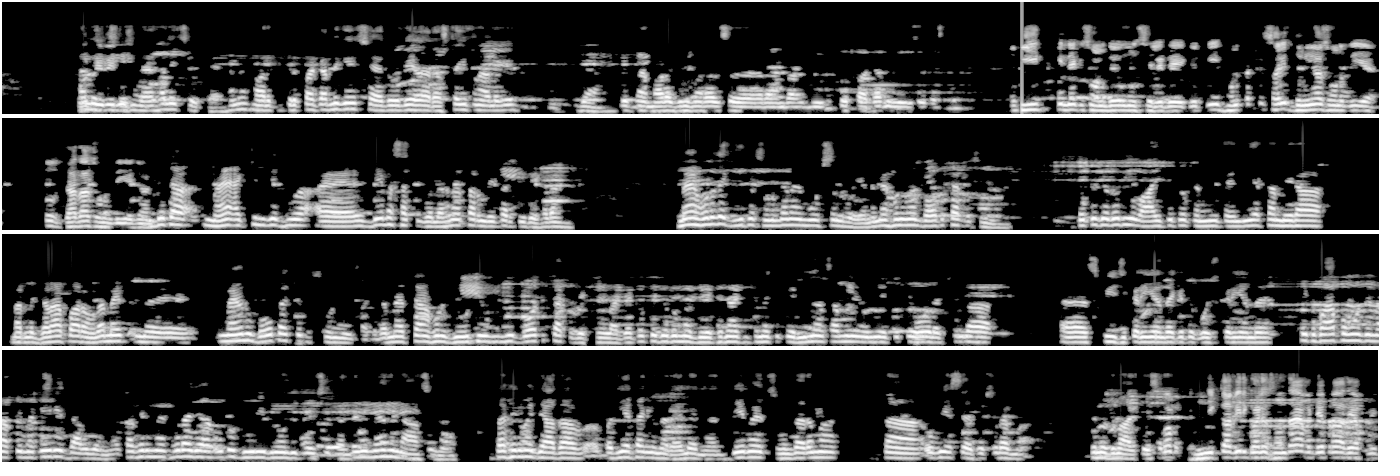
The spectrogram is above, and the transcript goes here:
ਹਲੇ ਵੀ ਨਹੀਂ ਹੈ ਹਲੇ ਛੋਟਾ ਹੈ ਹਨਾ ਮਾਲਕ ਕਿਰਪਾ ਕਰਨਗੇ ਸ਼ਾਇਦ ਉਹਦੇ ਰਸਤਾ ਹੀ ਅਪਣਾ ਲਵੇ। ਜਾਂ ਕਿਤਾ ਮਹਾਰਾਜ ਜੀ ਮਹਾਰਾਜ ਰਾਮਦਾਸ ਜੀ ਕਿਰਪਾ ਕਰਨਗੇ ਇਸੇ ਰਸਤੇ ਗੀਤ ਕਿੰਨੇ ਕੁ ਸੁਣਦੇ ਹੋ ਮੂਸੇਲੇ ਦੇ? ਕਿਉਂਕਿ ਹੁਣ ਤੱਕ ਸਾਰੀ ਦੁਨੀਆ ਸੁਣਦੀ ਹੈ ਤੋਂ ਜ਼ਿਆਦਾ ਸੁਣਦੀ ਹੈ ਜਾਨ ਬੇਟਾ ਮੈਂ ਐਕਚੁਅਲੀ ਜਦੋਂ ਅਹ, ਜੇ ਮੈਂ ਸੱਚ ਬੋਲਾਂ ਨਾ ਧਰਮ ਦੀ ਧਰਤੀ ਤੇ ਖੜਾ ਮੈਂ ਹੁਣ ਗੀਤ ਸੁਣਦਾ ਮੈਂ ਇਮੋਸ਼ਨਲ ਹੋ ਜਾਂਦਾ ਮੈਂ ਹੁਣ ਮੈਂ ਬਹੁਤ ਘੱਟ ਸੁਣਦਾ ਕਿਉਂਕਿ ਜਦੋਂ ਦੀ ਆਵਾਜ਼ ਕਿਤੋਂ ਕੰਨੀ ਪੈਂਦੀ ਹੈ ਤਾਂ ਮੇਰਾ ਮਤਲਬ ਗਲਾ ਭਰ ਆਉਂਦਾ ਮੈਂ ਮੈਂ- ਉਹਨੂੰ ਬਹੁਤ ਘੱਟ ਸੁਣ ਨਹੀਂ ਸਕਦਾ। ਮੈਂ ਤਾਂ ਹੁਣ YouTube ਵੀ ਬਹੁਤ ਘੱਟ ਦੇਖਣ ਲੱਗ ਕਿਉਂਕਿ ਜਦੋਂ ਮੈਂ ਦੇਖਦਾ ਕਿਤੇ ਨਾ ਕਿਤੇ ਰੀਲਾਂ ਸਾਹਮਣੇ ਆਉਂਦੀਆਂ, ਕਿਤੇ ਹੋਰ ਇਲੈਕਸ਼ਨ ਦਾ ਸਪੀਚ ਕਰੀ ਜਾਂਦਾ, ਕਿਤੇ ਕੁਛ ਕਰੀ ਜਾਂਦਾ, ਇੱਕ ਬਾਪ ਹੋਣ ਦੇ ਨਾਤੇ ਮੈਂ ਕਈ ਵਾਰੀ ਦਬ ਜਾਂਦਾ। ਤਾਂ ਫਿਰ ਮੈਂ ਥੋੜਾ ਜਿਹਾ ਉਹ ਤੋਂ ਦੂਰੀ ਬਣਾਉਣ ਦੀ ਕੋਸ਼ਿਸ਼ ਕਰਦਾ ਵੀ ਮੈਂ ਵੀ ਨਾ ਸੁਣਾ। ਤਾਂ ਫਿਰ ਮੈਂ ਜ਼ਿਆਦਾ ਵਧੀਆ ਢੰਗ ਨਾਲ ਰਹਿ ਲੈਂਦਾ। ਜੇ ਮੈਂ ਸੁਣਦਾ ਰਵਾਂ, ਤਾਂ ਉਹ ਵੀ ਅਸਰ ਥੋੜਾ ਮੈਨੂੰ ਦਿਮਾਗ ਤੇ ਅਸਰ ਨਿੱਕਾ ਵੀਰ ਗਾਣੇ ਸੁਣਦਾ ਹੈ, ਵੱਡੇ ਭਰਾ ਦੇ ਆਪਣੇ।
